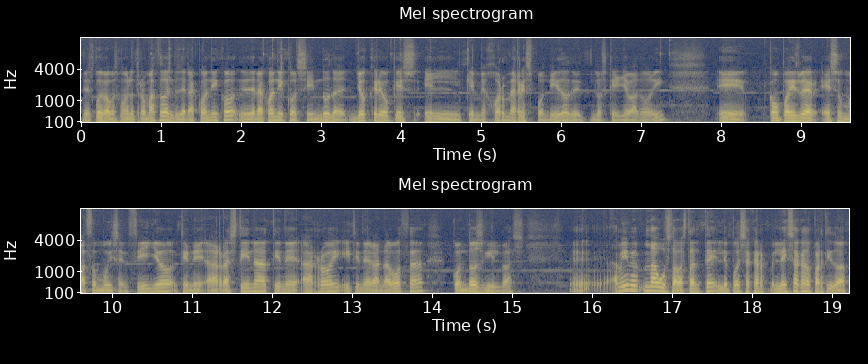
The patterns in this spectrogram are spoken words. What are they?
Después vamos con el otro mazo, el de Dracónico. El de Dracónico, sin duda, yo creo que es el que mejor me ha respondido de los que he llevado hoy. Eh, como podéis ver, es un mazo muy sencillo. Tiene a Rastina, tiene a Roy y tiene a Gandagoza con dos Gilbas. Eh, a mí me, ha gustado bastante. Le, sacar, le he sacado partido a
